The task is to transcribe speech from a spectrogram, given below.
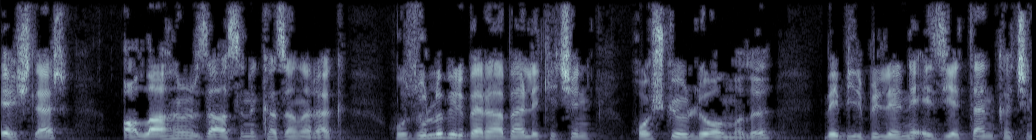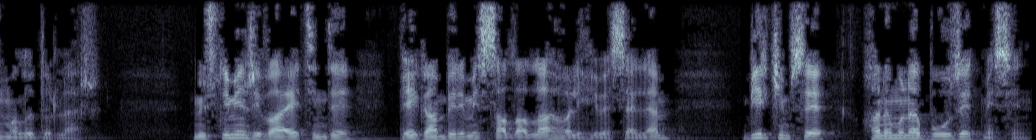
Eşler, Allah'ın rızasını kazanarak huzurlu bir beraberlik için hoşgörülü olmalı ve birbirlerine eziyetten kaçınmalıdırlar. Müslim'in rivayetinde Peygamberimiz sallallahu aleyhi ve sellem, bir kimse hanımına buğz etmesin.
